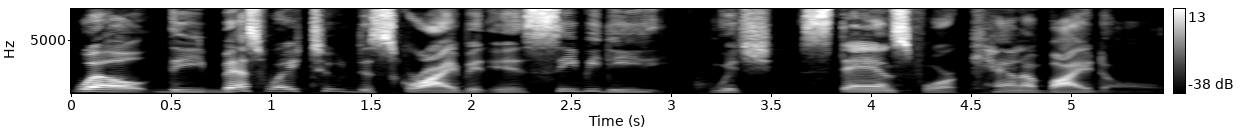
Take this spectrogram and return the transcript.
Well, the best way to describe it is CBD, which stands for cannabidiol.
